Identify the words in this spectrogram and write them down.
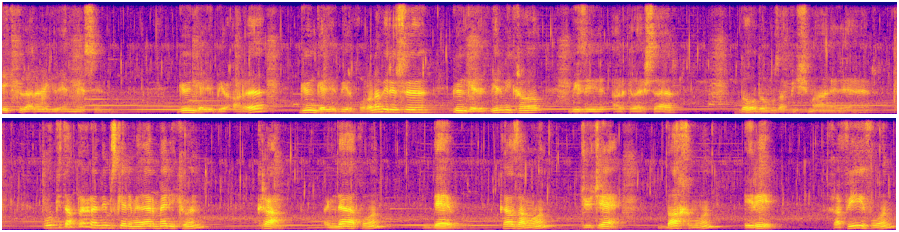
iktidarına güvenmesin. Gün gelir bir arı, gün gelir bir koronavirüsü, gün gelir bir mikrop bizi arkadaşlar doğduğumuza pişman eder. Bu kitapta öğrendiğimiz kelimeler melikün, kral, imdakun, dev, kazamun, cüce, dahmun, iri, hafifun,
